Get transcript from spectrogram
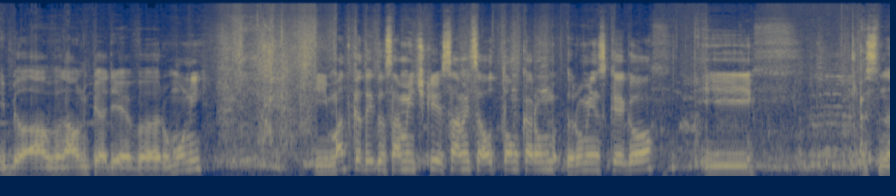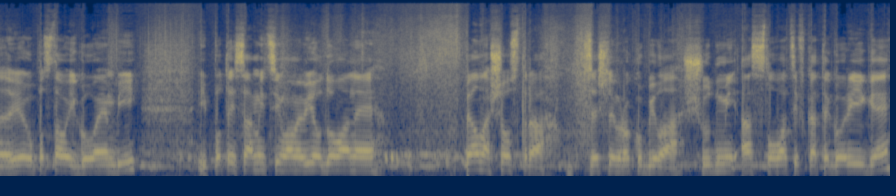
I byla na olympiáde v Rumunii. I matka tejto samičky je samica od Tomka Rum, Rumínského i s jeho podstavou je gołębi. I po tej samici máme vyhodované Pelna šostra v zešlém roku byla šudmi a Slováci v kategórii G.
